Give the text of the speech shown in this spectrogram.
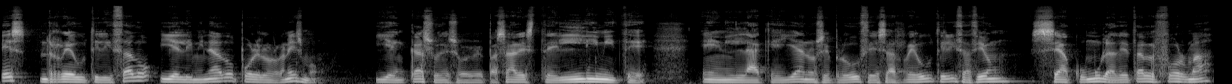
es reutilizado y eliminado por el organismo. Y en caso de sobrepasar este límite en la que ya no se produce esa reutilización, se acumula de tal forma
